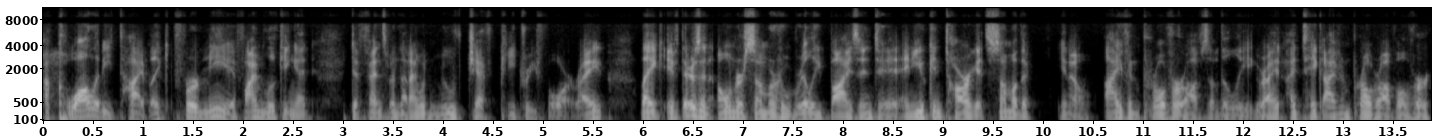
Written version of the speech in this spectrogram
a quality type, like for me, if I'm looking at defenseman that I would move Jeff Petry for, right? Like if there's an owner somewhere who really buys into it and you can target some of the you know, Ivan Provorovs of the league, right? I'd take Ivan Provorov over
